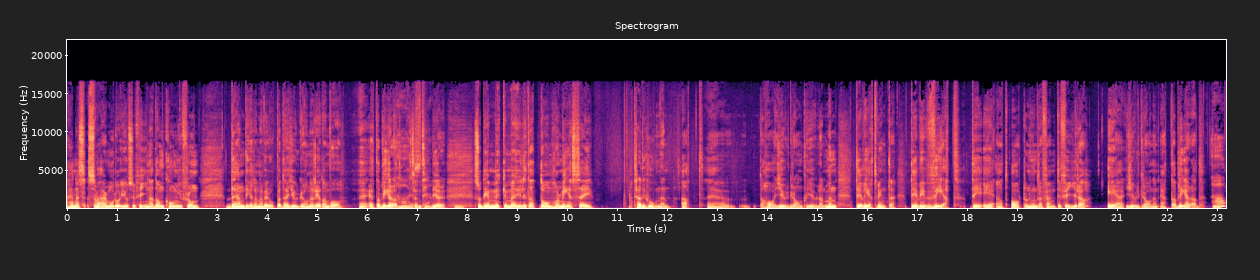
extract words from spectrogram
hennes svärmor då, Josefina, de kom ju från den delen av Europa där julgranen redan var eh, etablerad Ja, sedan det. Mm. tidigare. Så det är mycket möjligt att de har med sig traditionen att eh, ha julgran på julen. Men det vet vi inte. Det vi vet det är att 1854 är julgranen etablerad. Ja,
